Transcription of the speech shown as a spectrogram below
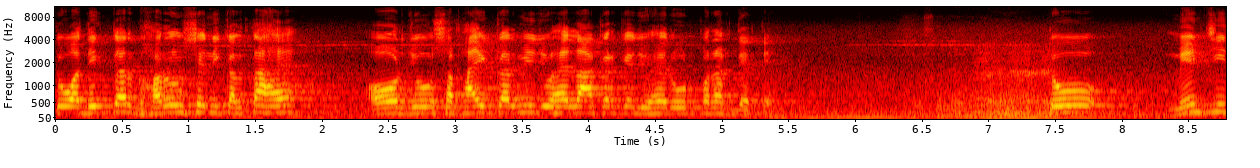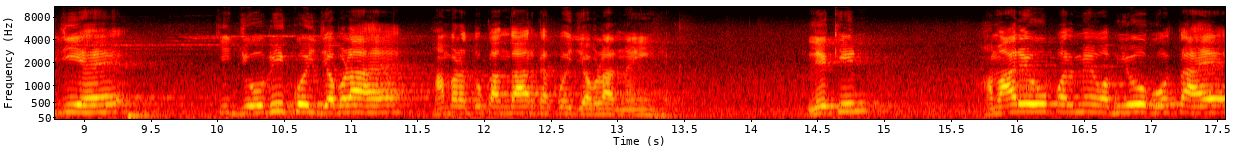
तो अधिकतर घरों से निकलता है और जो सफ़ाई कर्मी जो है ला करके जो है रोड पर रख देते हैं। तो मेन चीज़ ये है कि जो भी कोई जबड़ा है, हमारा दुकानदार का कोई जबड़ा नहीं है। लेकिन हमारे ऊपर में अभियोग होता है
